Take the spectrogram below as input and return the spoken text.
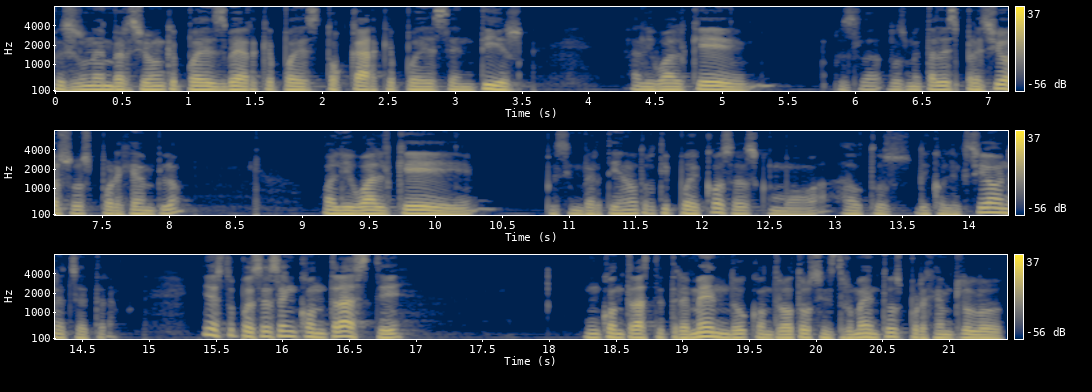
pues es una inversión que puedes ver, que puedes tocar, que puedes sentir, al igual que pues, los metales preciosos, por ejemplo, o al igual que pues invertir en otro tipo de cosas como autos de colección, etcétera. Y esto pues es en contraste, un contraste tremendo contra otros instrumentos, por ejemplo,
